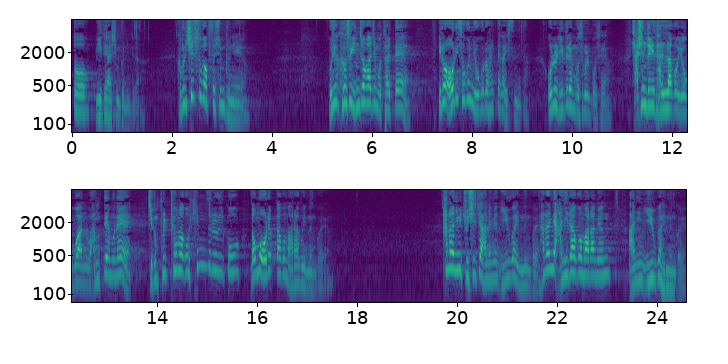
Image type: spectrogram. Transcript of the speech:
또 위대하신 분입니다. 그분은 실수가 없으신 분이에요. 우리가 그것을 인정하지 못할 때 이런 어리석은 요구를 할 때가 있습니다. 오늘 이들의 모습을 보세요. 자신들이 달라고 요구한 왕 때문에 지금 불평하고 힘들고 너무 어렵다고 말하고 있는 거예요. 하나님이 주시지 않으면 이유가 있는 거예요. 하나님이 아니라고 말하면 아닌 이유가 있는 거예요.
